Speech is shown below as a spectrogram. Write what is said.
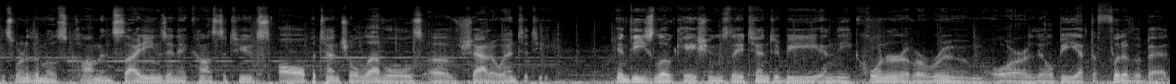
It's one of the most common sightings and it constitutes all potential levels of shadow entity. In these locations, they tend to be in the corner of a room or they'll be at the foot of a bed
